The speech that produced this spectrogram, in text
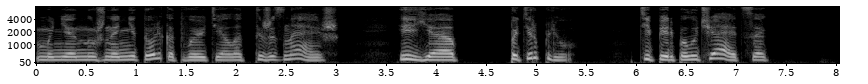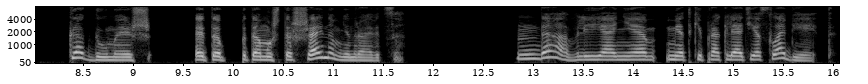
мне нужно не только твое тело, ты же знаешь. И я потерплю. Теперь получается. Как думаешь, это потому что Шайна мне нравится? Да, влияние метки проклятия слабеет.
